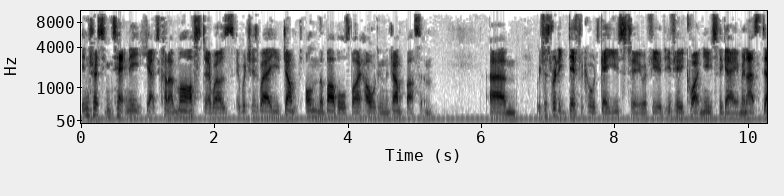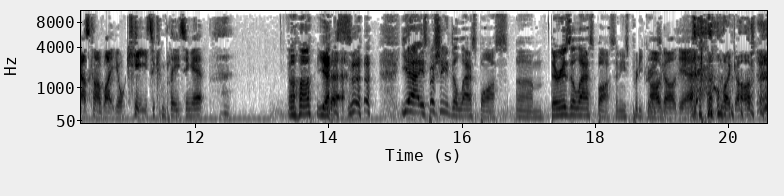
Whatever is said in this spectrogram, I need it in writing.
interesting technique you had to kind of master, was which is where you jumped on the bubbles by holding the jump button, um, which is really difficult to get used to if you if you're quite new to the game, and that's that's kind of like your key to completing it. Uh huh. Yes. yeah, especially the last boss. Um, there is a last boss, and he's pretty crazy. Oh god, yeah. oh my god. I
